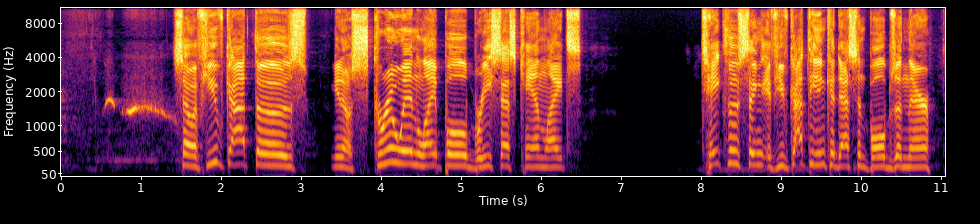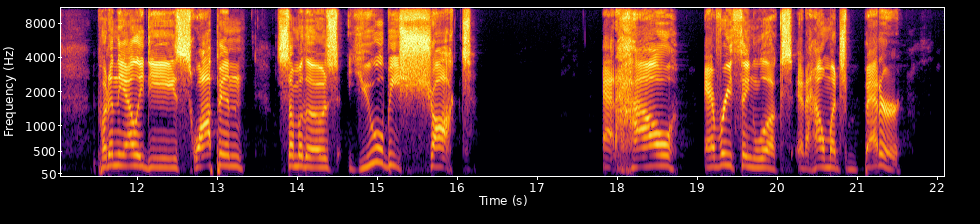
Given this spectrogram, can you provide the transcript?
So if you've got those, you know, screw in light bulb recess can lights, take those things. If you've got the incandescent bulbs in there, put in the LEDs, swap in some of those, you will be shocked at how everything looks and how much better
